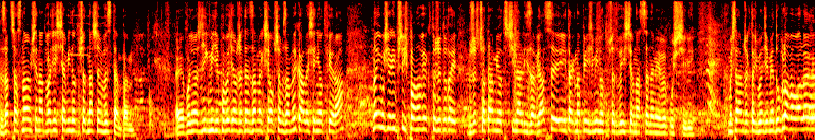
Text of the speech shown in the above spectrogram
zatrzasnąłem się na 20 minut przed naszym występem. E, Ponieważ nikt mi nie powiedział, że ten zamek się owszem zamyka, ale się nie otwiera. No i musieli przyjść panowie, którzy tutaj brzeszczotami odcinali zawiasy i tak na 5 minut przed wyjściem na scenę mnie wypuścili. Myślałem, że ktoś będzie mnie dublował, ale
